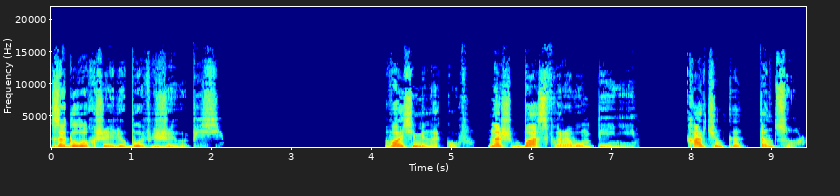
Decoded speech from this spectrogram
заглохшая любовь к живописи. Вася Минаков, наш бас в хоровом пении. Харченко — танцор.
